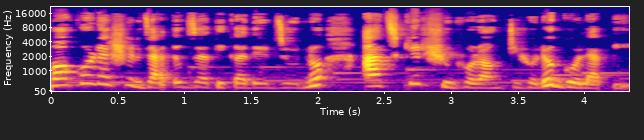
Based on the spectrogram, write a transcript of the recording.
মকর রাশির জাতক জাতিকাদের জন্য আজকের শুভ রংটি হলো গোলাপি।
